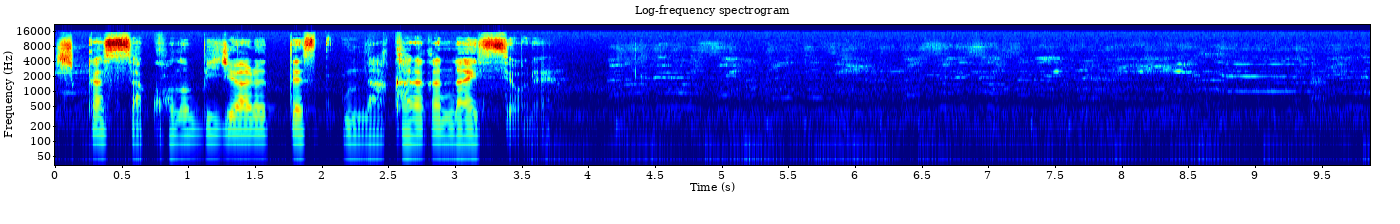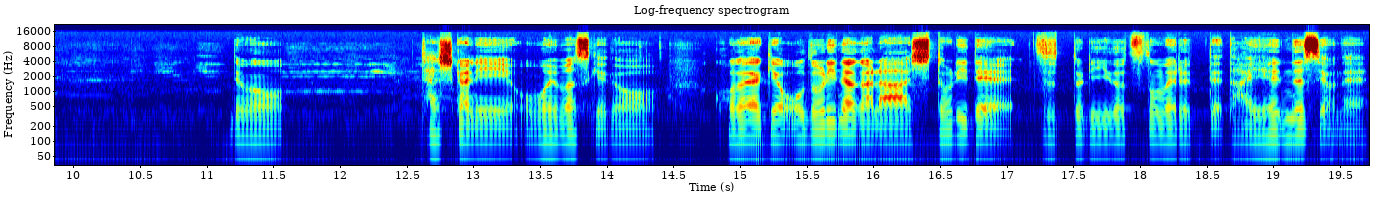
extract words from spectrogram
しかしさこのビジュアルってなかなかないっすよね。でも確かに思いますけどこれだけ踊りながら一人でずっとリード務めるって大変ですよね。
